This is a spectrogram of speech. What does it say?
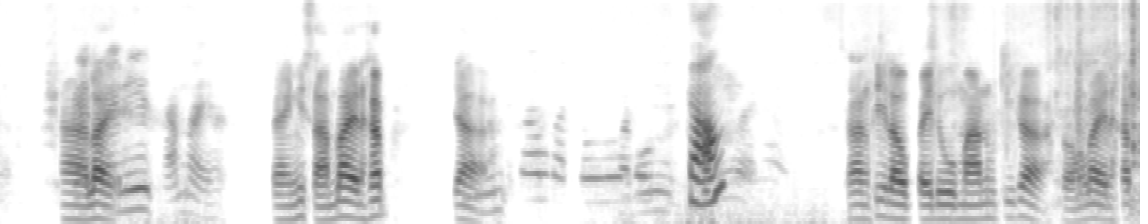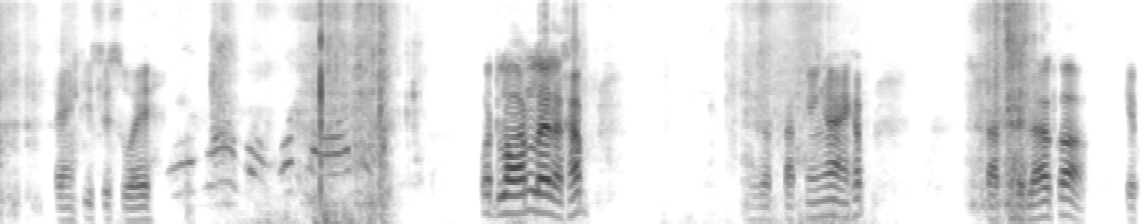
ครับห้าไร่อันนี้สามไร่ครับแปลงนี้สามไร่นะครับจ้าสอง ทางที่เราไปดูมาเมื่อกี้ก็สองไร่นะครับ แปลงที่สวยๆอดร้อนเลยเหรอครับนี่ก็ตัดง่ายๆครับ ตัดเสร็จแล้วก็เก็บ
